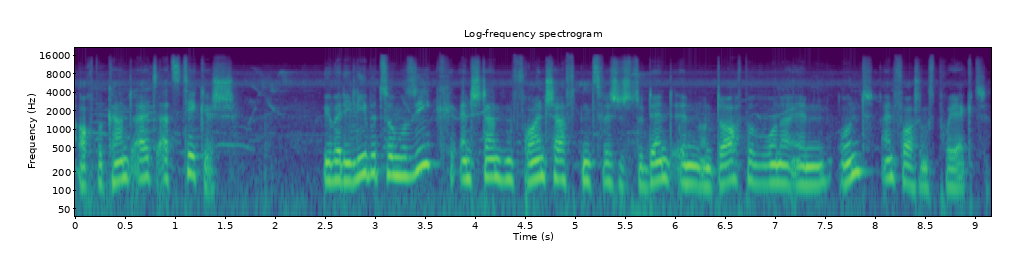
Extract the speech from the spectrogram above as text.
auch bekannt als Aztekisch. Über die Liebe zur Musik entstanden Freundschaften zwischen StudentInnen und DorfbewohnerInnen und ein Forschungsprojekt.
